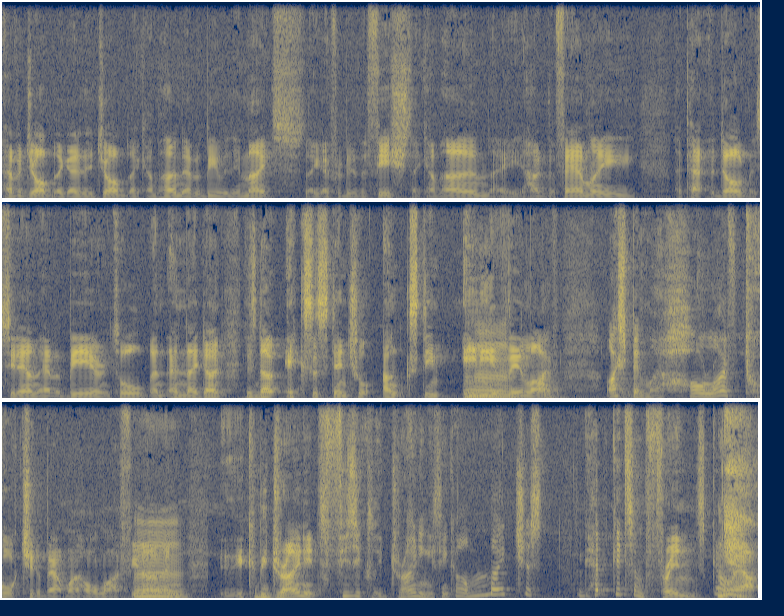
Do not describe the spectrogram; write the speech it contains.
have a job. They go to their job, they come home, they have a beer with their mates, they go for a bit of a fish, they come home, they hug the family, they pat the dog, they sit down, they have a beer, and it's all. And, and they don't. There's no existential angst in any of mm. their life. I spend my whole life tortured about my whole life, you know, and mm. it can be draining. It's physically draining. You think, oh mate, just have, get some friends, go out.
